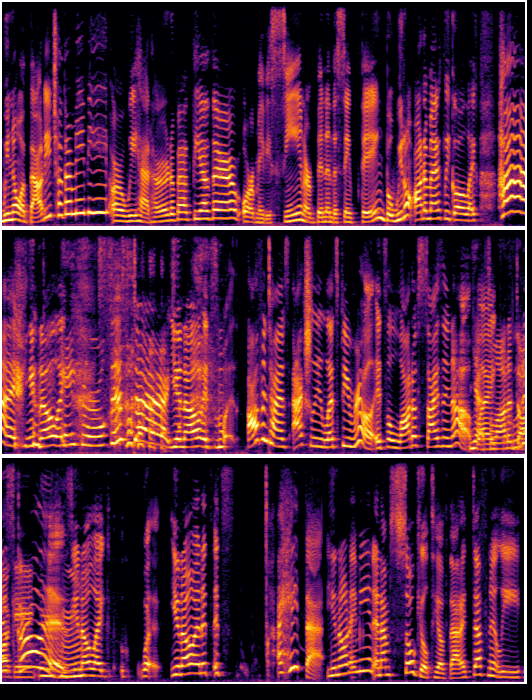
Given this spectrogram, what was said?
we know about each other maybe, or we had heard about the other, or maybe seen or been in the same thing, but we don't automatically go like, "Hi," you know, like Hey, girl. sister. you know, it's oftentimes actually. Let's be real. It's a lot of sizing up. Yeah, like, it's a lot of who this girl is. You know, like what you know, and it's it's I hate that. You know what I mean? And I'm so guilty of that. I definitely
